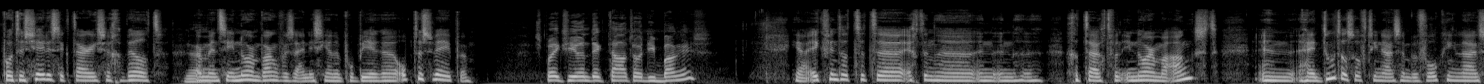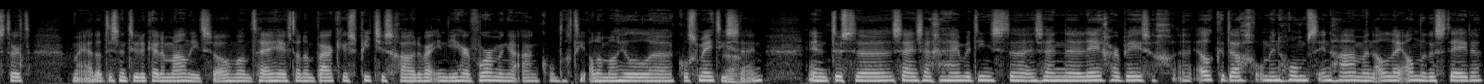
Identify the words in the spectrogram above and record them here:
potentiële sectarische geweld... Ja. waar mensen enorm bang voor zijn, is hij aan het proberen op te zwepen. Spreekt hier een dictator die bang is? Ja, ik vind dat het uh, echt een, uh, een, een getuigt van enorme angst. En hij doet alsof hij naar zijn bevolking luistert. Maar ja, dat is natuurlijk helemaal niet zo. Want hij heeft al een paar keer speeches gehouden... waarin die hervormingen aankondigt... die allemaal heel uh, cosmetisch ja. zijn. En intussen zijn zijn geheime diensten en zijn leger bezig... elke dag om in Homs, in Hamen en allerlei andere steden...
